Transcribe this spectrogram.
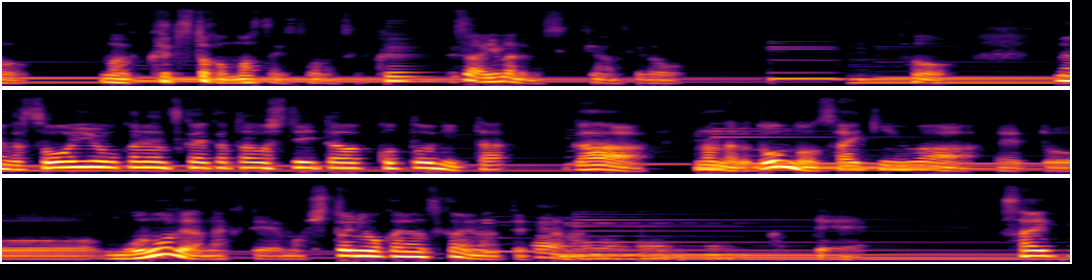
そう。まあ、靴とかもまさにそうなんですけど、靴は今でも好きなんですけど、そうなんかそういうお金の使い方をしていたことにたが、なんだろう、どんどん最近は、えっと、物ではなくて、もう人にお金を使うようになっていったなってうんあって、最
